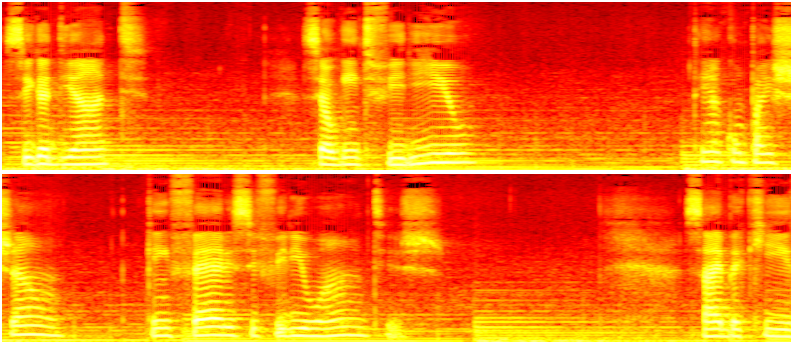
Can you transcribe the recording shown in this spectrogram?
siga adiante. Se alguém te feriu, tenha compaixão. Quem fere se feriu antes. Saiba que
